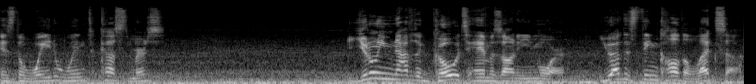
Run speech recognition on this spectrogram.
is the way to win to customers. You don't even have to go to Amazon anymore. You have this thing called Alexa.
